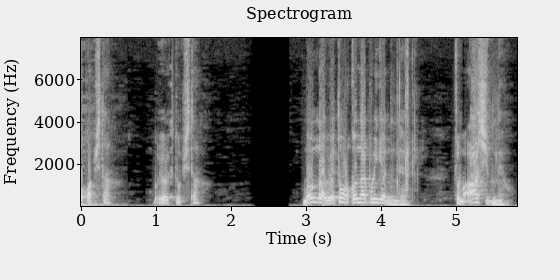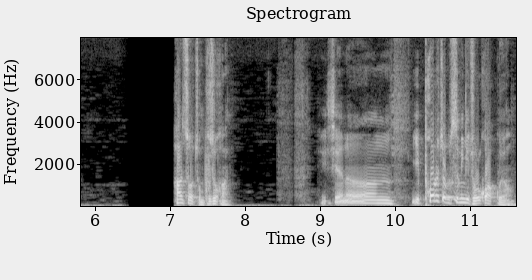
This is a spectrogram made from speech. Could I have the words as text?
먹고 합시다. 뭐 이렇게 둡시다. 뭔가 외통으로 끝날 분위기였는데 좀 아쉽네요. 한 수가 좀 부족한. 이제는 이 포를 좀 쓰는 게 좋을 것 같고요.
